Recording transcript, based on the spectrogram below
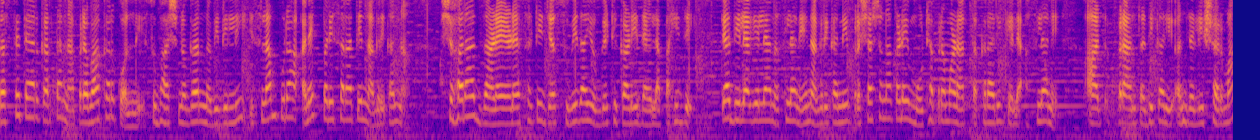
रस्ते तयार करताना प्रभाकर कॉलनी सुभाषनगर नवी दिल्ली इस्लामपुरा अनेक परिसरातील नागरिकांना शहरात जाण्या येण्यासाठी ज्या सुविधा योग्य ठिकाणी द्यायला पाहिजे त्या दिल्या गेल्या नसल्याने नागरिकांनी प्रशासनाकडे मोठ्या प्रमाणात तक्रारी केल्या असल्याने आज प्रांत अधिकारी अंजली शर्मा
